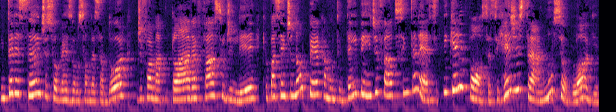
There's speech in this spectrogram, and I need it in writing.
interessantes sobre a resolução dessa dor de forma clara, fácil de ler, que o paciente não perca muito tempo e de fato se interesse e que ele possa se registrar no seu blog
